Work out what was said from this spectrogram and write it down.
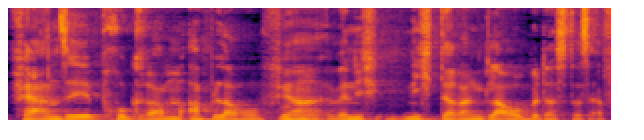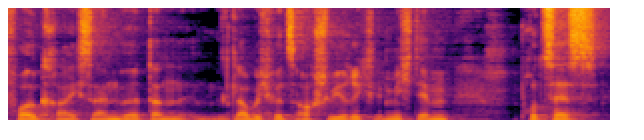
Fernsehprogramm, Ablauf, ja, wenn ich nicht daran glaube, dass das erfolgreich sein wird, dann glaube ich, wird es auch schwierig, mich dem Prozess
